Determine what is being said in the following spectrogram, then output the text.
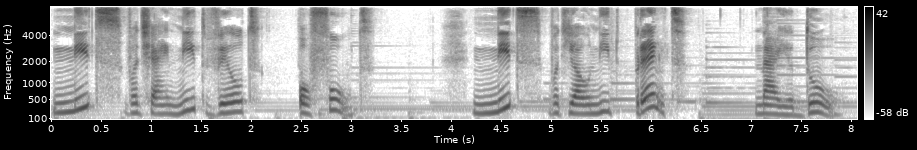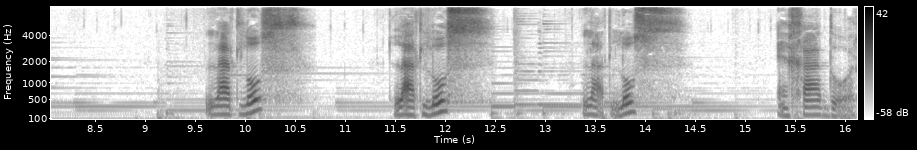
Niets wat jij niet wilt of voelt. Niets wat jou niet brengt naar je doel. Laat los, laat los, laat los en ga door.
